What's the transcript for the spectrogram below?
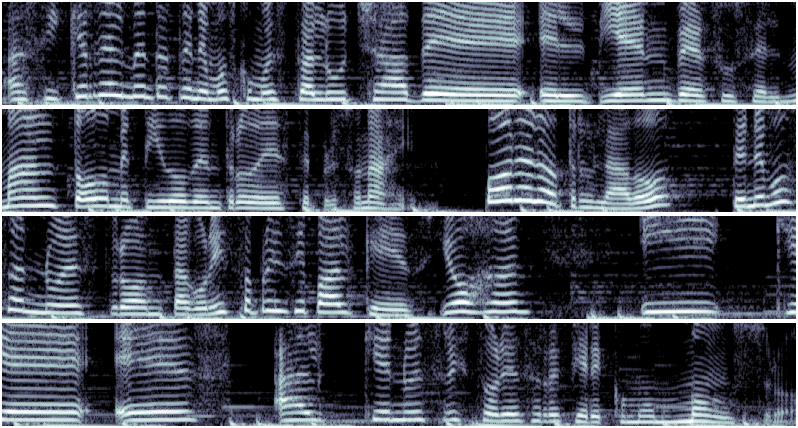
Así que realmente tenemos como esta lucha de el bien versus el mal, todo metido dentro de este personaje. Por el otro lado, tenemos a nuestro antagonista principal que es Johan y que es al que nuestra historia se refiere como monstruo.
